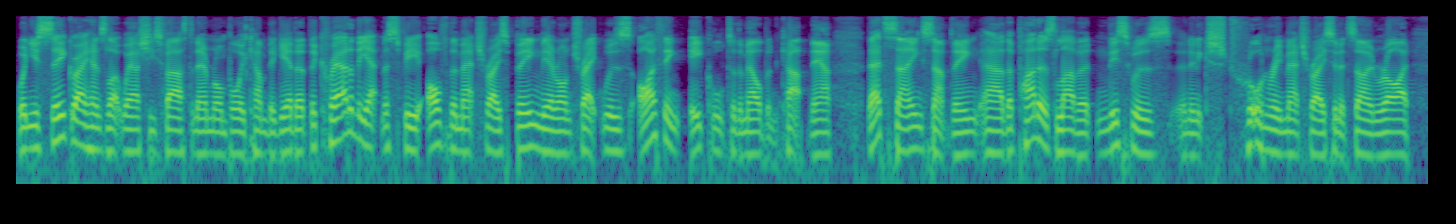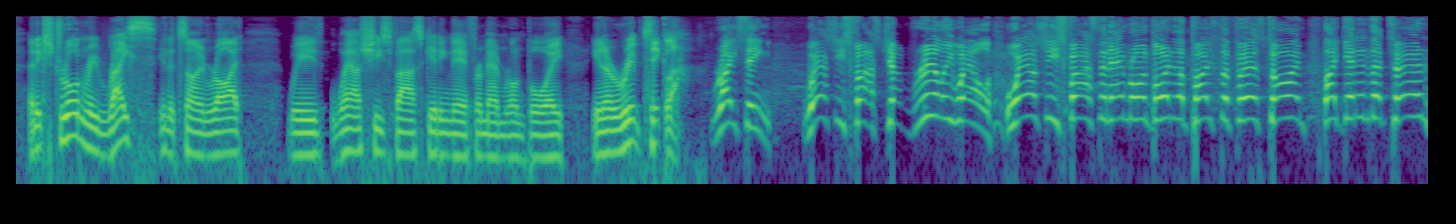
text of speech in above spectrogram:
when you see greyhounds like Wow She's Fast and Amron Boy come together, the crowd and the atmosphere of the match race being there on track was, I think, equal to the Melbourne Cup. Now, that's saying something. Uh, the punters love it, and this was an, an extraordinary match race in its own right, an extraordinary race in its own right, with Wow She's Fast getting there from Amron Boy in a rib tickler. Racing Wow, she's fast. Jumped really well. Wow, she's fast. And Amron Boy to the post the first time. They get into the turn,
